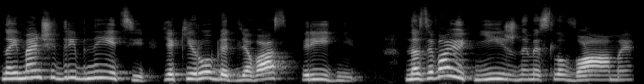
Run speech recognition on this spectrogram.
найменші дрібниці, які роблять для вас рідні. Називають ніжними словами,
